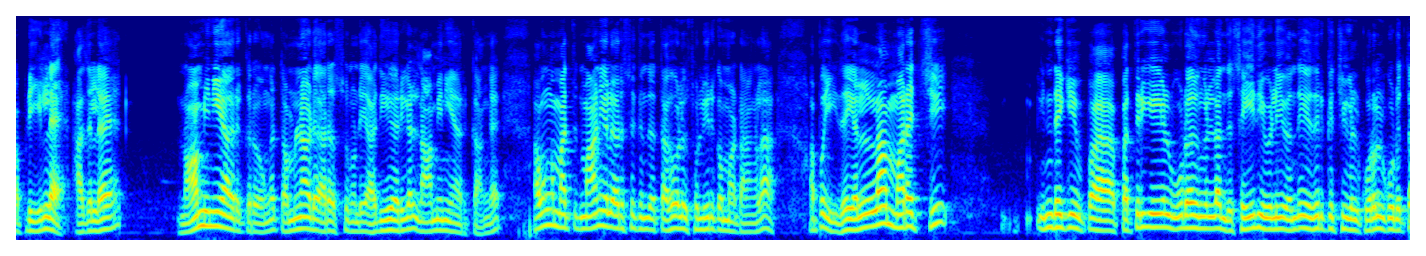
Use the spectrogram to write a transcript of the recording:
அப்படி இல்லை. அதில் நாமினியாக இருக்கிறவங்க தமிழ்நாடு அரசினுடைய அதிகாரிகள் நாமினியாக இருக்காங்க. அவங்க மற்ற மாநில அரசுக்கு இந்த தகவலை சொல்லியிருக்க மாட்டாங்களா? அப்போ இதையெல்லாம் மறைச்சி இன்றைக்கு ப பத்திரிகைகள் ஊடகங்களில் அந்த செய்தி வெளியே வந்து எதிர்க்கட்சிகள் குரல் கொடுத்த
